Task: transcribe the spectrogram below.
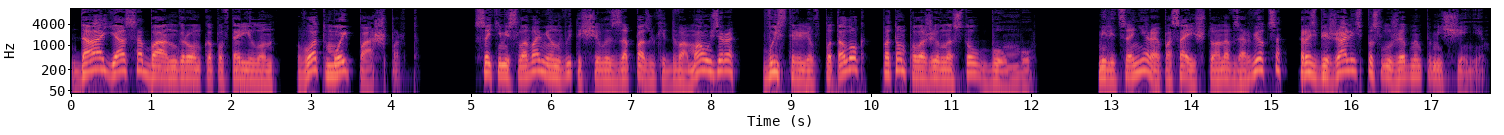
«Да, я Сабан», — громко повторил он, — «вот мой паспорт». С этими словами он вытащил из-за пазухи два маузера, выстрелил в потолок, потом положил на стол бомбу. Милиционеры, опасаясь, что она взорвется, разбежались по служебным помещениям.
